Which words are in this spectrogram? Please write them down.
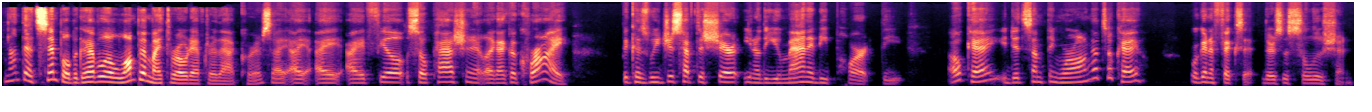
Not that simple because I have a little lump in my throat after that, Chris. I I I feel so passionate, like I could cry because we just have to share, you know, the humanity part. The okay, you did something wrong. That's okay we're going to fix it. There's a solution.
